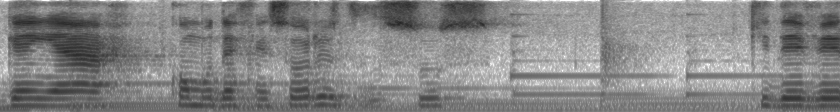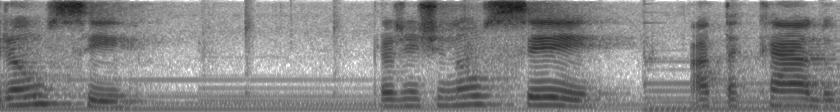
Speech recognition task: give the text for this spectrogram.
Ganhar como defensores do SUS que deverão ser, para a gente não ser atacado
